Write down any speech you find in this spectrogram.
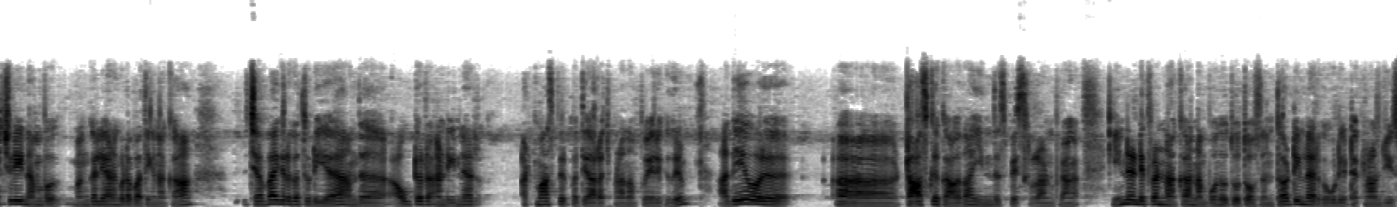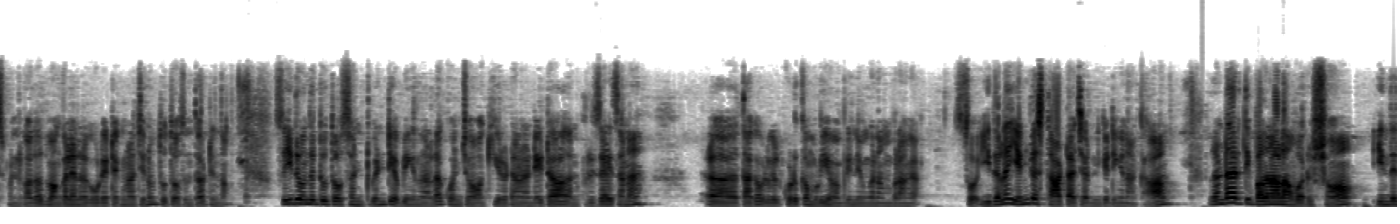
ஆக்சுவலி நம்ம மங்கள்யான் கூட பார்த்தீங்கன்னாக்கா செவ்வாய் கிரகத்துடைய அந்த அவுட்டர் அண்ட் இன்னர் அட்மாஸ்பியர் பற்றி ஆராய்ச்சி பண்ண தான் போயிருக்குது. அதே ஒரு டாஸ்க்குக்காக தான் இந்த ஸ்பேஸ்கள் அனுப்புகிறாங்க என்ன டிஃப்ரெண்ட்னாக்கா நம்ம வந்து டூ தௌசண்ட் தேர்ட்டினில் இருக்கக்கூடிய டெக்னாலஜி யூஸ் பண்ணிருக்கோம். அதாவது மங்கலில் இருக்கக்கூடிய டெக்னாலஜினும் டூ தௌசண்ட் தேர்ட்டின் தான். ஸோ இது வந்து டூ தௌசண்ட் டுவெண்ட்டி அப்படிங்கிறதுனால கொஞ்சம் அக்யூரேட்டான டேட்டா அண்ட் ப்ரிசைஸான தகவல்கள் கொடுக்க முடியும் அப்படின்னு இவங்க நம்புகிறாங்க ஸோ இதெல்லாம் எங்கே ஸ்டார்ட் ஆச்சு அப்படின்னு கேட்டிங்கனாக்கா ரெண்டாயிரத்தி பதினாலாம் வருஷம் இந்த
